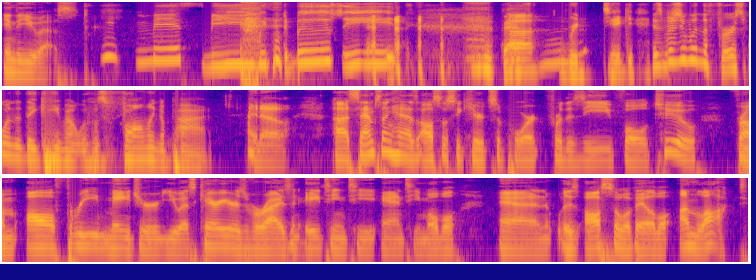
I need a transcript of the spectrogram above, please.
in the U.S. miss me with the bullshit. That's Uh, ridiculous. Especially when the first one that they came out with was falling apart. I know. Uh, Samsung has also secured support for the Z Fold 2 from all three major U.S. carriers: Verizon, AT&T, and T-Mobile, and is also available unlocked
